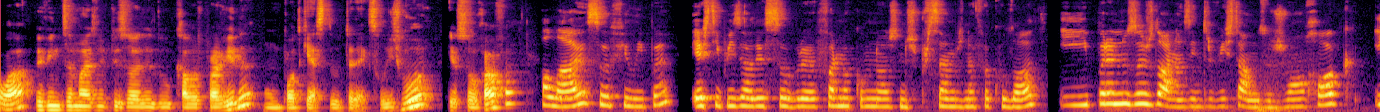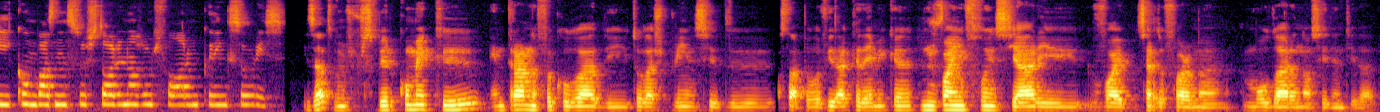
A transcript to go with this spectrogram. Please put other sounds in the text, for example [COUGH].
Olá, bem-vindos a mais um episódio do Calas para a Vida, um podcast do TEDx Lisboa. Eu sou o Rafa. Olá, eu sou a Filipa. Este episódio é sobre a forma como nós nos expressamos na faculdade e para nos ajudar nós entrevistámos o João Roque e com base na sua história nós vamos falar um bocadinho sobre isso. Exato, vamos perceber como é que entrar na faculdade e toda a experiência de está, pela vida académica nos vai influenciar e vai, de certa forma, moldar a nossa identidade.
